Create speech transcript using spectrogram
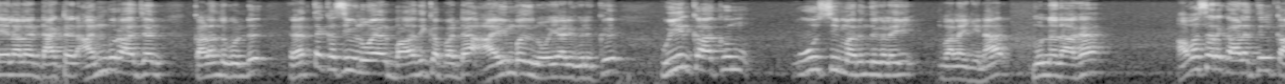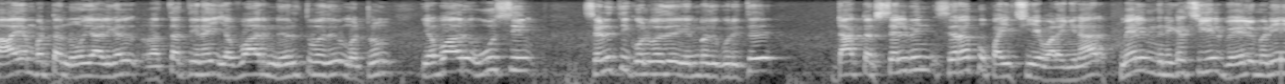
செயலாளர் டாக்டர் அன்புராஜன் கலந்து கொண்டு இரத்த கசிவு நோயால் பாதிக்கப்பட்ட ஐம்பது நோயாளிகளுக்கு உயிர் காக்கும் ஊசி மருந்துகளை வழங்கினார். முன்னதாக அவசர காலத்தில் காயம்பட்ட நோயாளிகள் இரத்தத்தினை எவ்வாறு நிறுத்துவது மற்றும் எவ்வாறு ஊசி செலுத்திக் கொள்வது என்பது குறித்து டாக்டர் செல்வின் சிறப்பு பயிற்சியை வழங்கினார். மேலும் இந்த நிகழ்ச்சியில் வேலுமணி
